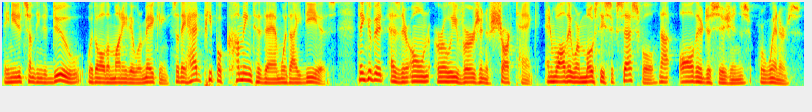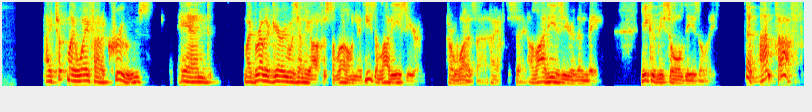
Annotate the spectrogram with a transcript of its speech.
They needed something to do with all the money they were making, so they had people coming to them with ideas. Think of it as their own early version of Shark Tank. And while they were mostly successful, not all their decisions were winners. I took my wife on a cruise, and my brother Gary was in the office alone, and he's a lot easier, or was, I have to say, a lot easier than me. He could be sold easily. I'm tough.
